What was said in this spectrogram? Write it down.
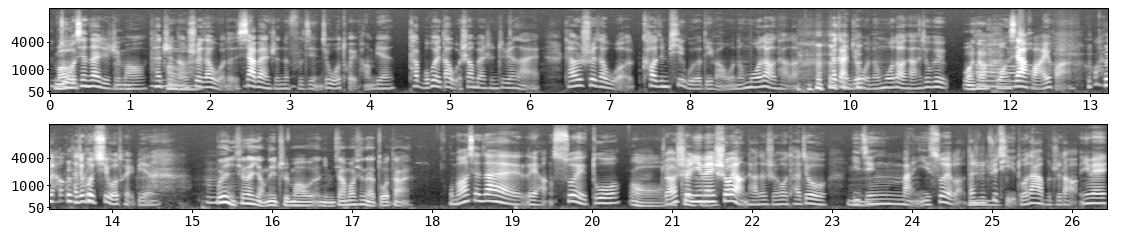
就我现在这只猫，它只能睡在我的下半身的附近，就我腿旁边。它不会到我上半身这边来。它要是睡在我靠近屁股的地方，我能摸到它了。它感觉我能摸到它，它就会 往下往下滑一滑，它就会去我腿边。我以为你现在养那只猫，你们家猫现在多大呀？我猫现在两岁多哦，主要是因为收养它的时候，它就已经满一岁了，但是具体多大不知道，因为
